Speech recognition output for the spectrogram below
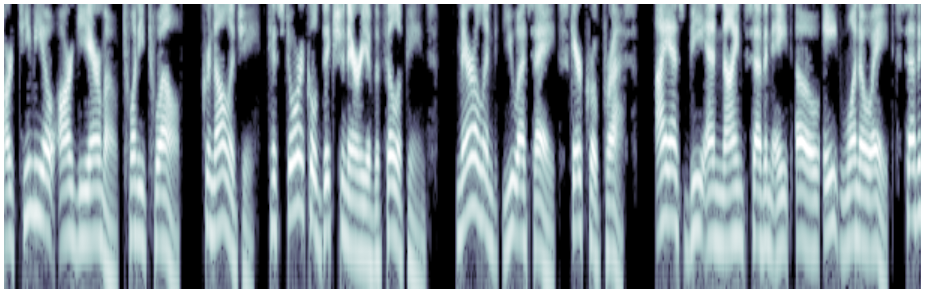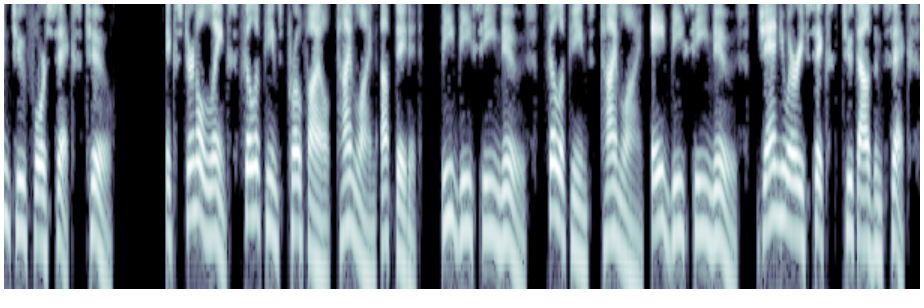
Artemio R. Guillermo 2012. Chronology. Historical Dictionary of the Philippines. Maryland, USA, Scarecrow Press. ISBN 978-0-8108-7246-2. External links Philippines Profile, Timeline, updated. BBC News. Philippines, Timeline. ABC News. January 6, 2006.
